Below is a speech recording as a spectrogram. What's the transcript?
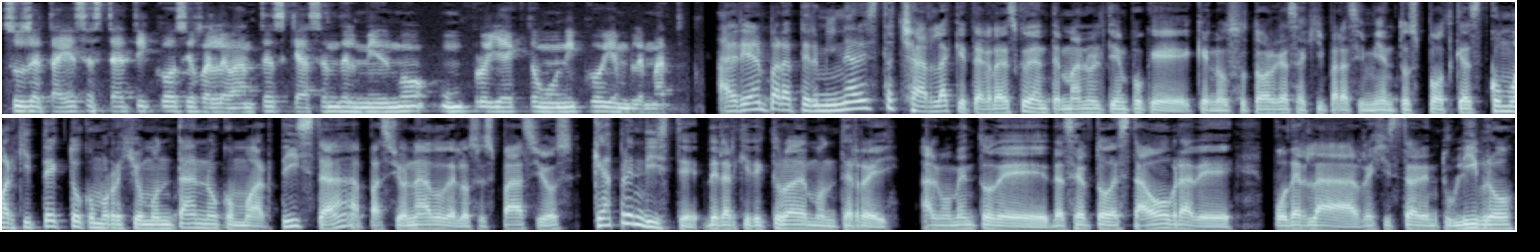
sus detalles estéticos y relevantes que hacen del mismo un proyecto único y emblemático. Adrián, para terminar esta charla, que te agradezco de antemano el tiempo que, nos otorgas aquí para Cimientos Podcast, como arquitecto, como regiomontano, como artista apasionado de los espacios, ¿qué aprendiste de la arquitectura de Monterrey al momento de, de hacer toda esta obra, de poderla registrar en tu libro?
